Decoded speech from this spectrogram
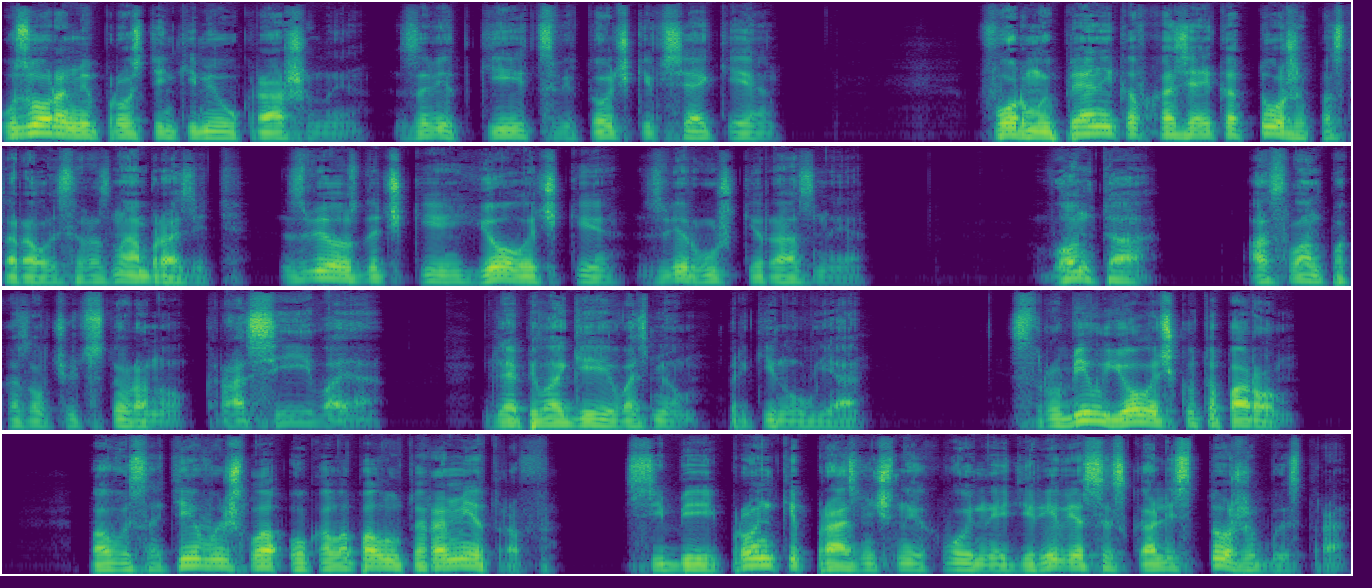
узорами простенькими украшены, завитки, цветочки всякие. Формы пряников хозяйка тоже постаралась разнообразить. Звездочки, елочки, зверушки разные. «Вон та!» — Аслан показал чуть в сторону. «Красивая!» «Для Пелагеи возьмем», — прикинул я. Срубил елочку топором. По высоте вышло около полутора метров. Себе и Проньке праздничные хвойные деревья сыскались тоже быстро.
